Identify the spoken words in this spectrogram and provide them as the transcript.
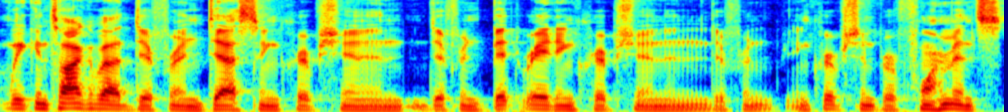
We can talk about different DES encryption and different bitrate encryption and different encryption performance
